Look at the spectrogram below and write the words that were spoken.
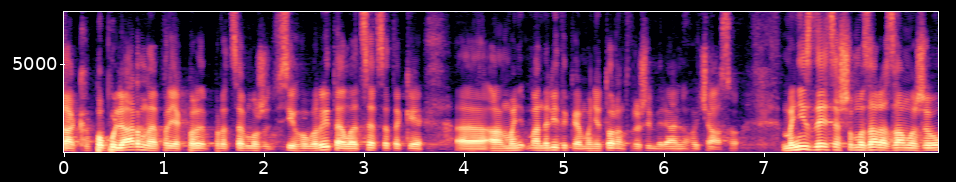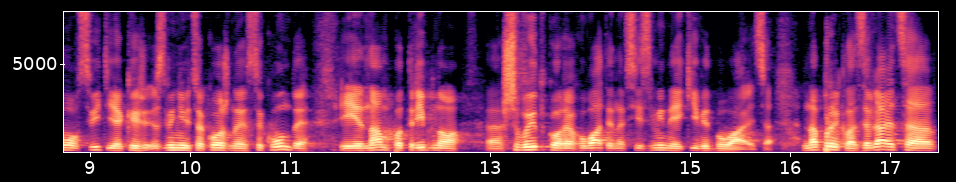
Так, популярне, як про, це можуть всі говорити, але це все таки е, аналітика і моніторинг в режимі реального часу. Мені здається, що ми зараз з вами живемо в світі, який змінюється кожної секунди, і нам потрібно швидко реагувати на всі зміни, які відбуваються. Наприклад, з'являється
